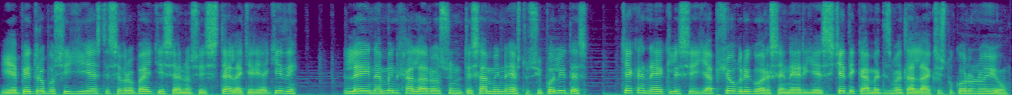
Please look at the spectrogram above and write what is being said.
Η Επίτροπος Υγείας της Ευρωπαϊκής Ένωσης Στέλλα Κυριακίδη λέει να μην χαλαρώσουν τις άμυνές τους οι πολίτες και έκανε έκκληση για πιο γρήγορες ενέργειες σχετικά με τις μεταλλάξεις του κορονοϊού.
